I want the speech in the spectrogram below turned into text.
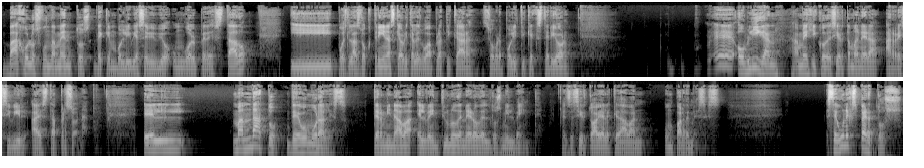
bajo los fundamentos de que en Bolivia se vivió un golpe de Estado y pues las doctrinas que ahorita les voy a platicar sobre política exterior eh, obligan a México de cierta manera a recibir a esta persona. El mandato de Evo Morales terminaba el 21 de enero del 2020, es decir, todavía le quedaban un par de meses. Según expertos,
